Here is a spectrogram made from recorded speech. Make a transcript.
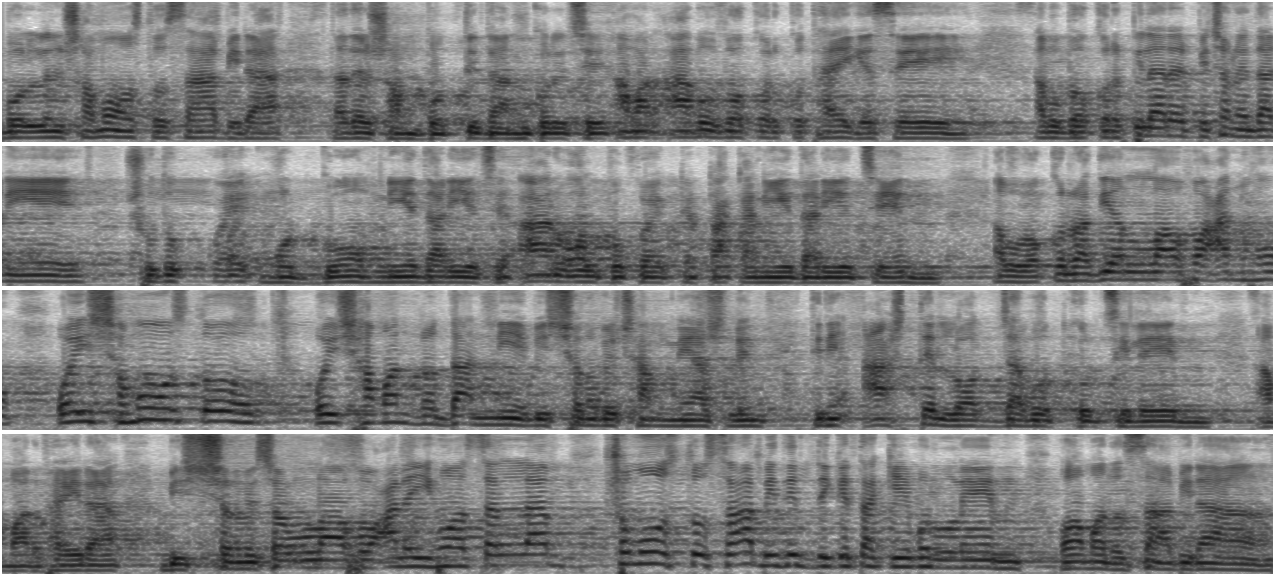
বললেন, সমস্ত সাহাবীরা তাদের সম্পত্তি দান করেছে। আমার আবু বকর কোথায় গেছে? আবু বকর পিলারের পিছনে দাঁড়িয়ে শুধু কয়েক মোট গম নিয়ে দাঁড়িয়েছে আর অল্প কয়েকটা টাকা নিয়ে দাঁড়িয়েছেন। আবু বকর রাদিয়াল্লাহু আনহু ওই সমস্ত, ওই সামান্য দান নিয়ে বিশ্বনবীর সামনে আসলেন। তিনি আসতে লজ্জা বোধ করছিলেন। আমার ভাইরা, বিশ্বনবী সাল্লাল্লাহু আলাইহি ওয়াসাল্লাম সমস্ত সাহাবীদের দিকে তাকিয়ে বললেন, ও আমার সাহাবীরা,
